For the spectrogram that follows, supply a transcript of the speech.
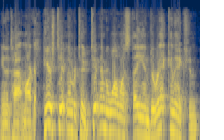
in a tight market. Here's tip number two. Tip number one was stay in direct connection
